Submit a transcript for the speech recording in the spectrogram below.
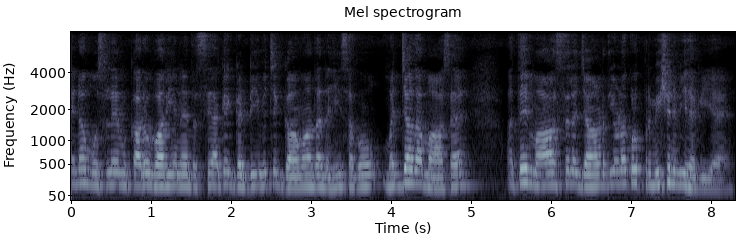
ਇਹਨਾਂ ਮੁਸਲਿਮ ਕਾਰੋਬਾਰੀਆਂ ਨੇ ਦੱਸਿਆ ਕਿ ਗੱਡੀ ਵਿੱਚ ਗਾਵਾਂ ਦਾ ਨਹੀਂ, ਸਗੋਂ ਮੱਝਾਂ ਦਾ ਮਾਸ ਹੈ ਅਤੇ ਮਾਸ ਲਿਜਾਣ ਦੀ ਉਹਨਾਂ ਕੋਲ ਪਰਮਿਸ਼ਨ ਵੀ ਹੈਗੀ ਹੈ।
